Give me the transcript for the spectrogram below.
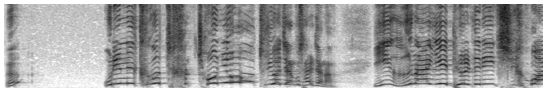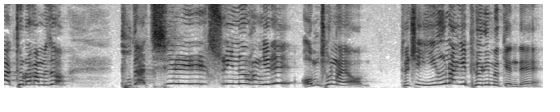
어? 우리는 그거 전혀 두려워하지 않고 살잖아. 이 은하계의 별들이 지구와 돌아가면서 부딪힐 수 있는 확률이 엄청나요. 도대체 이 은하계 별이 몇 개인데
